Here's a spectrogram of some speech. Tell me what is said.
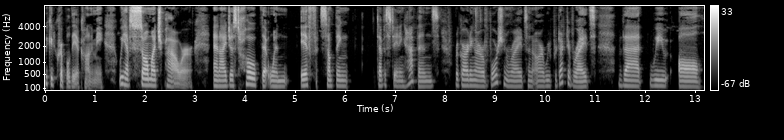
we could cripple the economy. We have so much power, and I just hope that when if something devastating happens regarding our abortion rights and our reproductive rights that we all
